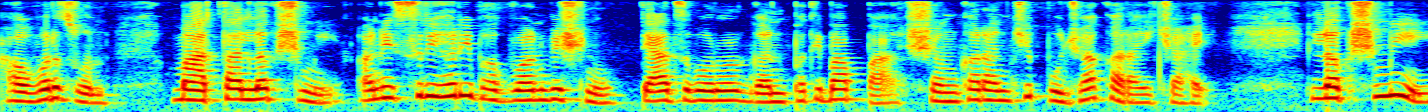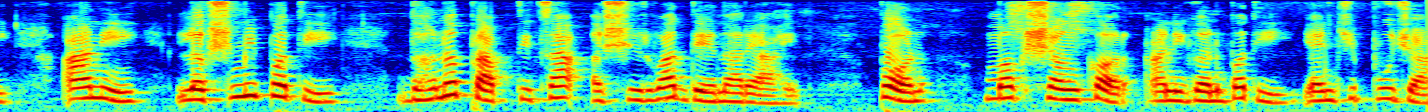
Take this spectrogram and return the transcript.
आवर्जून माता लक्ष्मी आणि श्रीहरी भगवान विष्णू त्याचबरोबर गणपती बाप्पा शंकरांची पूजा करायची आहे. लक्ष्मी आणि लक्ष्मीपती धनप्राप्तीचा आशीर्वाद देणारे आहेत. पण मग शंकर आणि गणपती यांची पूजा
